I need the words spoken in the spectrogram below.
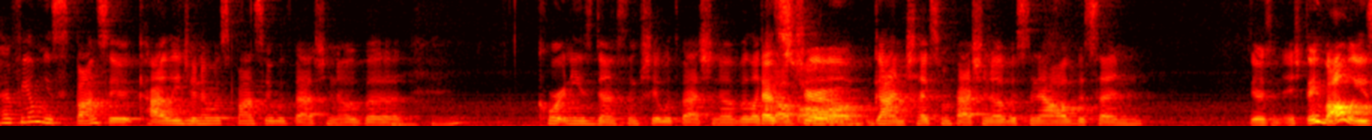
Her family's sponsored. Kylie Jenner was sponsored with Fashion Nova. Mm-hmm. Kourtney's done some shit with Fashion Nova. Like That's y'all true. all gotten checks from Fashion Nova, so now all of a sudden there's an issue. They've always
